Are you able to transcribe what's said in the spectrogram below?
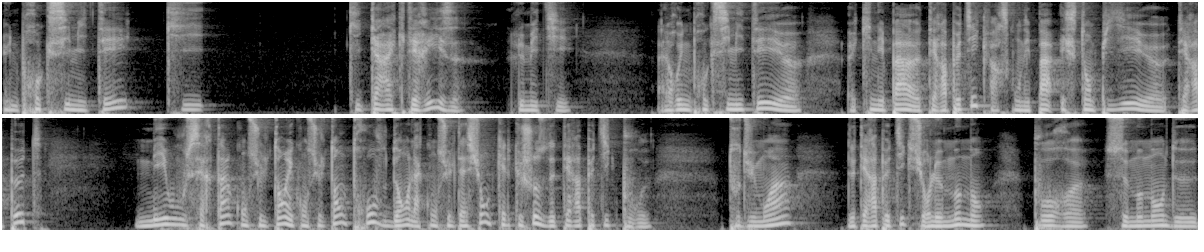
une proximité qui, qui caractérise le métier. Alors une proximité euh, euh, qui n'est pas euh, thérapeutique parce qu'on n'est pas estampillé thérapeute, mais où certains consultants et consultantes trouvent dans la consultation quelque chose de thérapeutique pour eux. Tout du moins de thérapeutique sur le moment, pour ce moment de,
